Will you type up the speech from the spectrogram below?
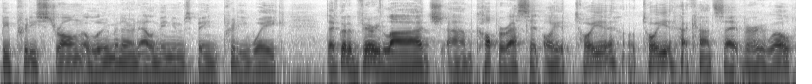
be pretty strong. Alumina and aluminium's been pretty weak. They've got a very large um, copper asset, Tolgoi, or Toya, I can't say it very well,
